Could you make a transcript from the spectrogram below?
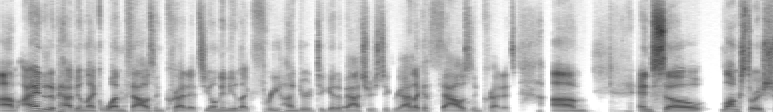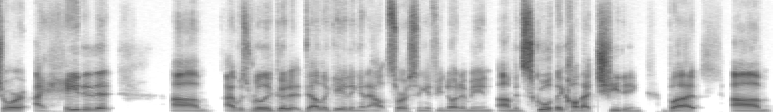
Um, I ended up having like 1,000 credits. You only need like 300 to get a bachelor's degree. I had like a thousand credits. Um, and so, long story short, I hated it. Um, I was really good at delegating and outsourcing, if you know what I mean. Um, in school, they call that cheating, but um,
